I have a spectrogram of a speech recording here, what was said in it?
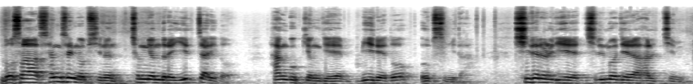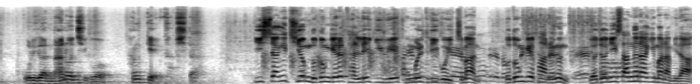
노사 상생 없이는 청년들의 일자리도 한국 경제의 미래도 없습니다. 시대를 위해 짊어져야 할 짐 우리가 나눠지고 함께 갑시다. 이 시장이 지역 노동계를 달래기 위해 공을 들이고 있지만 노동계 반응은 여전히 싸늘하기만 합니다.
